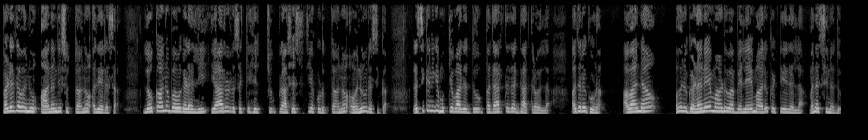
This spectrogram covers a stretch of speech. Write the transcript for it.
ಪಡೆದವನು ಆನಂದಿಸುತ್ತಾನೋ ಅದೇ ರಸ. ಲೋಕಾನುಭವಗಳಲ್ಲಿ ಯಾರು ರಸಕ್ಕೆ ಹೆಚ್ಚು ಪ್ರಾಶಸ್ತ್ಯ ಕೊಡುತ್ತಾನೋ ಅವನು ರಸಿಕ. ರಸಿಕನಿಗೆ ಮುಖ್ಯವಾದದ್ದು ಪದಾರ್ಥದ ಗಾತ್ರವಲ್ಲ, ಅದರ ಗುಣ. ಅವನ, ಅವನು ಗಣನೆ ಮಾಡುವ ಬೆಲೆ ಮಾರುಕಟ್ಟೆಯದಲ್ಲ, ಮನಸ್ಸಿನದು.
